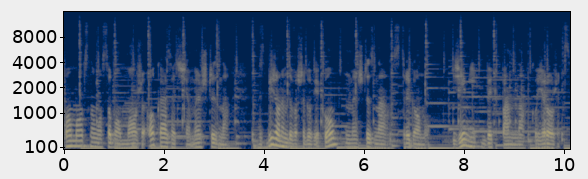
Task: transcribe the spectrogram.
pomocną osobą może okazać się mężczyzna w zbliżonym do Waszego wieku, mężczyzna z trygonu Ziemi, byk, panna, koziorożec.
